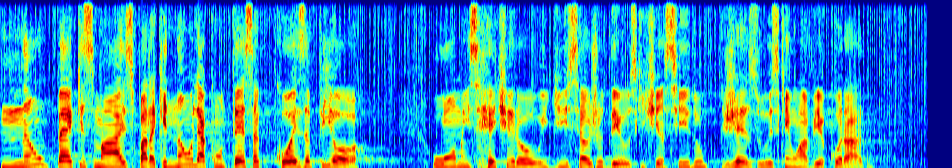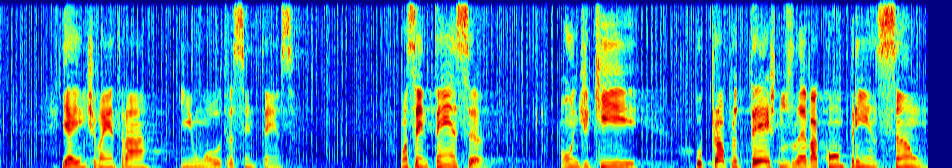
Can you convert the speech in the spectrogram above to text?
não peques mais, para que não lhe aconteça coisa pior. O homem se retirou e disse aos judeus que tinha sido Jesus quem o havia curado. E aí a gente vai entrar em uma outra sentença. Uma sentença onde que o próprio texto nos leva à compreensão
